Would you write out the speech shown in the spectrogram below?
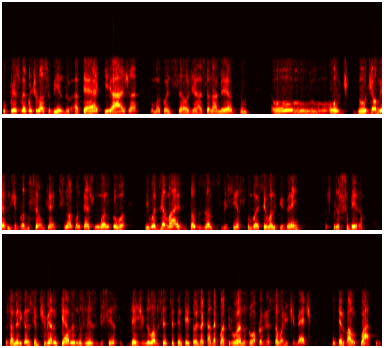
o preço vai continuar subindo até que haja uma condição de racionamento ou, ou, de, ou de aumento de produção, que, é, que isso não acontece de um ano para o outro. E vou dizer mais, em todos os anos subsistência, como vai ser o ano que vem, os preços subiram. Os americanos sempre tiveram quebra nos meses bissexto. Desde 1972, a cada quatro anos, numa progressão aritmética, intervalo quatro,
